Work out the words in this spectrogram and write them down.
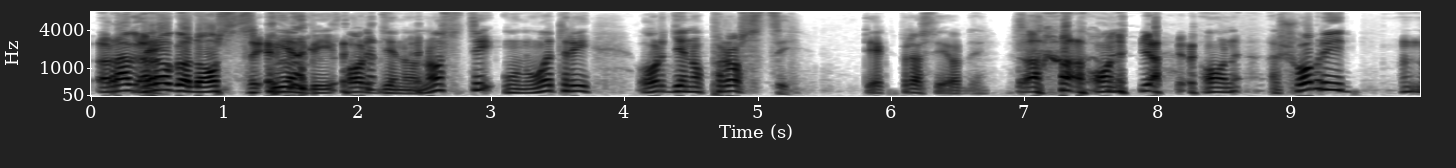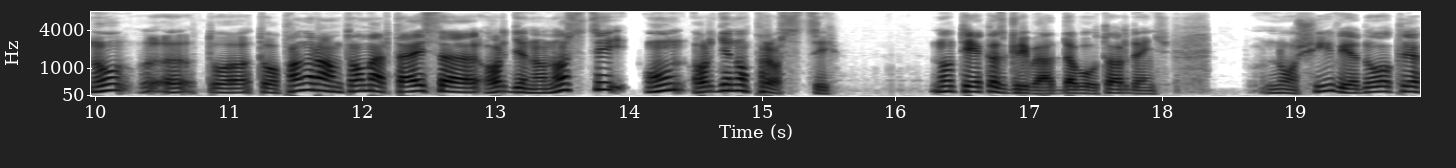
Rogonosci. Viena bija orģeno nosci, un otri orģeno prosci tiek prasīja ordeņi. Un, un šobrīd nu, to, to panorāmu tomēr taisa orģino nosci un orģino prosci. Nu, tie, kas gribētu dabūt ordeņus. No šī viedokļa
